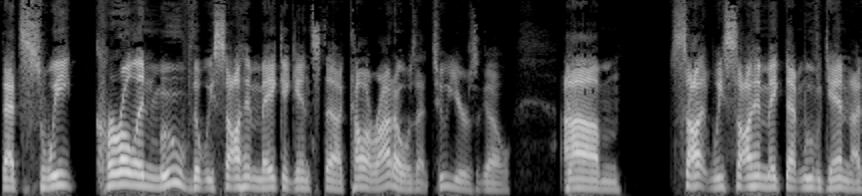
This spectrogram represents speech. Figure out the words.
that sweet curling move that we saw him make against uh, Colorado was that two years ago. Um, saw we saw him make that move again. I,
